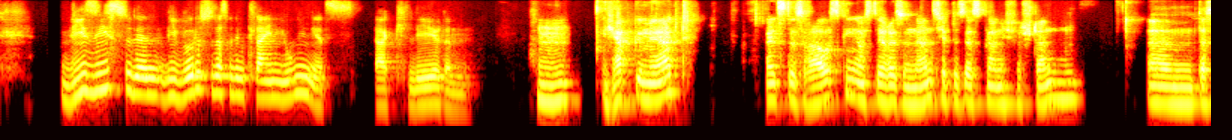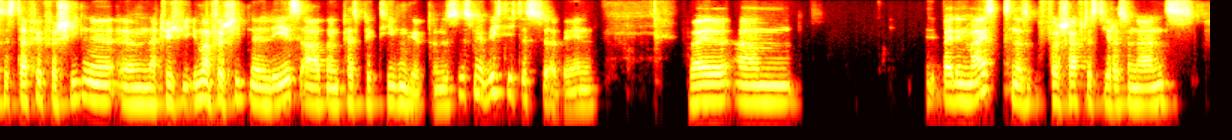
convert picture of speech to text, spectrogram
Wie siehst du denn, wie würdest du das mit dem kleinen Jungen jetzt erklären? Mhm. Ich habe gemerkt, als das rausging aus der Resonanz, ich habe das erst gar nicht verstanden, ähm, dass es dafür verschiedene, ähm, natürlich wie immer verschiedene Lesarten und Perspektiven gibt. Und es ist mir wichtig, das zu erwähnen, weil ähm, bei den meisten das verschafft es die Resonanz,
